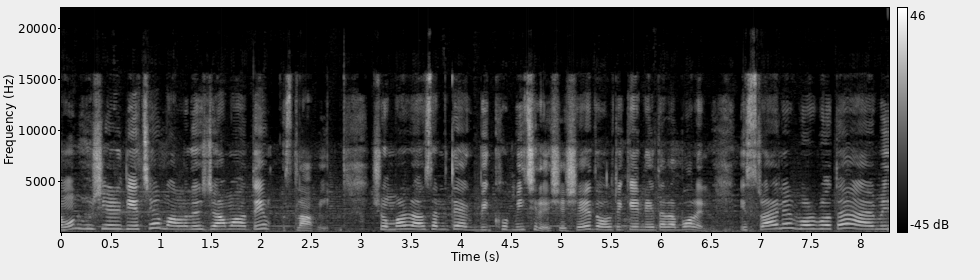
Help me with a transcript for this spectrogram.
এমন হুঁশিয়ারি দিয়েছে বাংলাদেশ জামায়াতে ইসলামী। সোমবার রাজধানীতে এক বিক্ষোভ মিছিলে শেষে দলটিকে নেতারা বলেন, ইসরায়েলের বর্বরতা আয়ামি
